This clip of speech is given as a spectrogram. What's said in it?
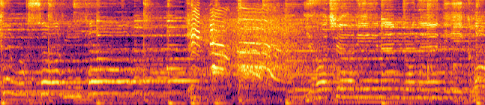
그 목소리가 여전히 맴도는 이곳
